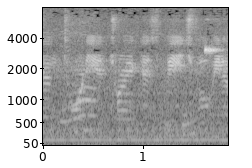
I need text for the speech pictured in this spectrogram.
1020 at Trancas Beach, moving.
